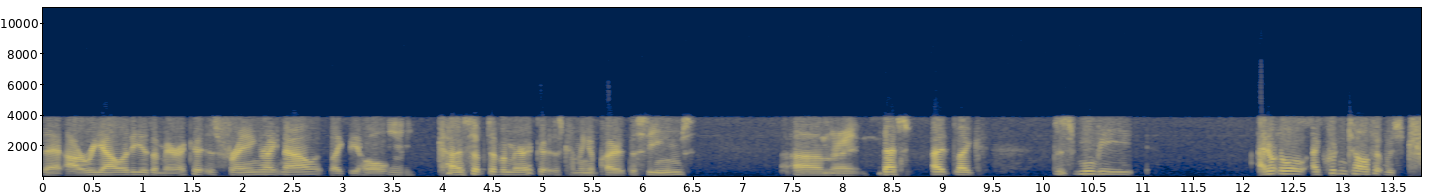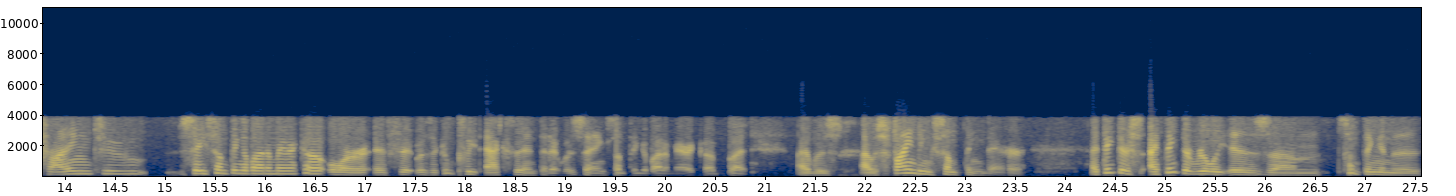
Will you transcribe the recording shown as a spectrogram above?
that our reality as America is fraying right now. Like the whole Mm. concept of America is coming apart at the seams. Um, Right. that's I like this movie I don't know I couldn't tell if it was trying to say something about America or if it was a complete accident that it was saying something about America, but I was I was finding something there. I think there's I think there really is um something in the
